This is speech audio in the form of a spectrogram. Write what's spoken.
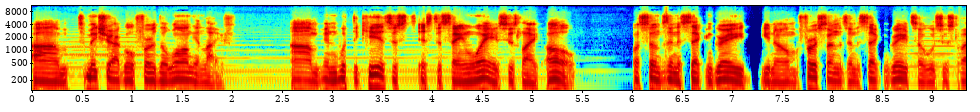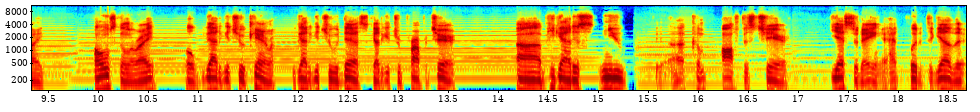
um, to make sure I go further along in life. Um, and with the kids, it's, it's the same way. It's just like, oh, my son's in the second grade. You know, my first son is in the second grade. So it's just like homeschooling, right? Oh, we got to get you a camera. We got to get you a desk. Got to get you a proper chair. Uh, he got his new uh, office chair yesterday. I had to put it together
